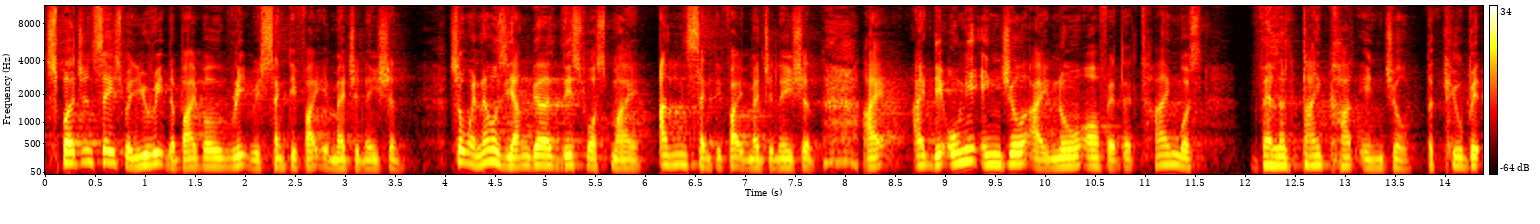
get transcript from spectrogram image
Spurgeon says when you read the Bible, read with sanctified imagination. So when I was younger, this was my unsanctified imagination. I, I, the only angel I know of at that time was Valentine card angel, the cupid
